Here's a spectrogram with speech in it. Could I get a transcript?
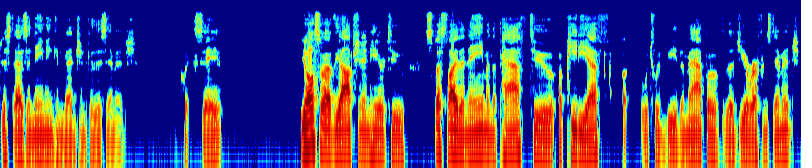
just as a naming convention for this image. Click Save. You also have the option in here to specify the name and the path to a PDF, which would be the map of the georeferenced image,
